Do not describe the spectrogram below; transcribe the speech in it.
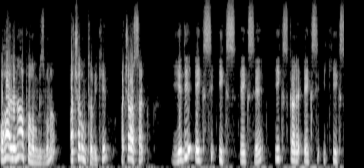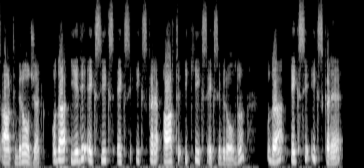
O halde ne yapalım biz bunu? Açalım tabii ki. Açarsak 7 eksi x eksi x kare eksi 2x artı 1 olacak. O da 7 eksi x eksi x kare artı 2x eksi 1 oldu. Bu da eksi x kare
